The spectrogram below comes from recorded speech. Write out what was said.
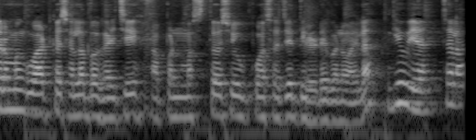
तर मग वाट कशाला बघायची? आपण मस्त असे उपवासाचे धिरडे बनवायला घेऊया. चला.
